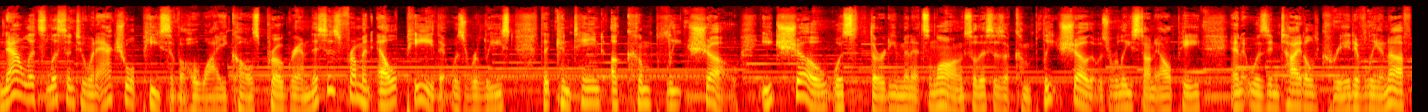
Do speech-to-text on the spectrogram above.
Now let's listen to an actual piece of a Hawaii Calls program. This is from an LP that was released that contained a complete show. Each show was 30 minutes long, so this is a complete show that was released on LP, and it was entitled, creatively enough,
